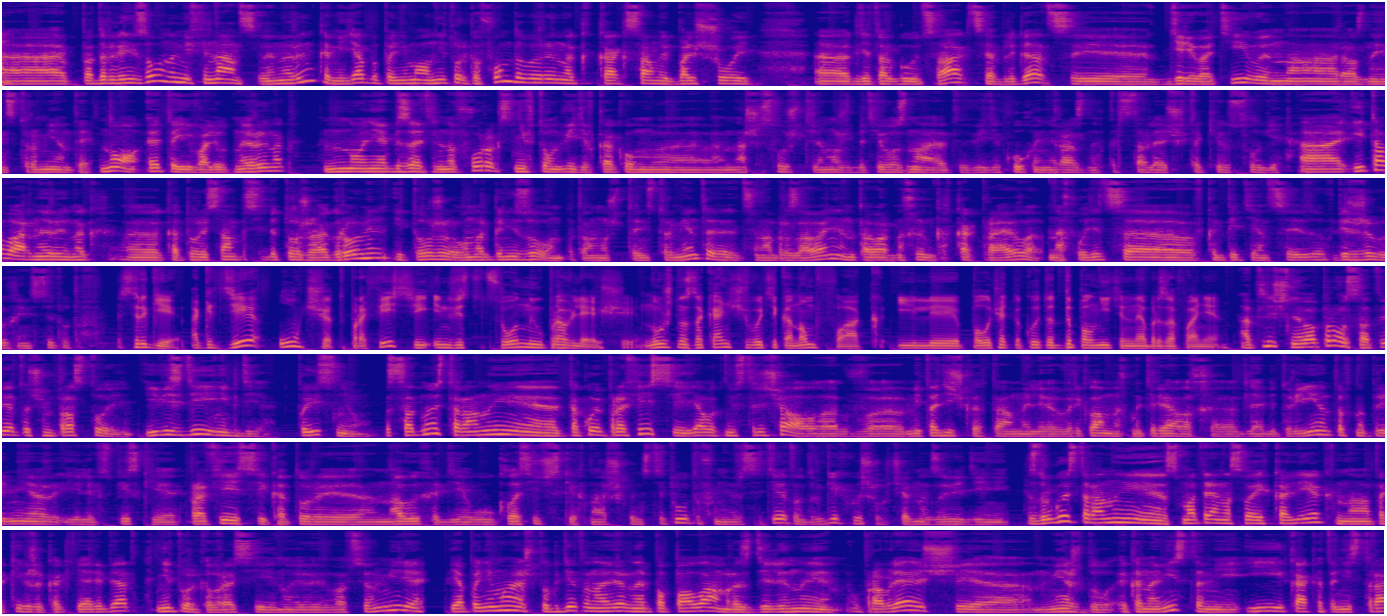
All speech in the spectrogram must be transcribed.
под организованными финансовыми рынками я бы понимал не только фондовый рынок, как самый большой, где торгуются акции, облигации, облигации, деривативы на разные инструменты. Но это и валютный рынок, но не обязательно Форекс, не в том виде, в каком э, наши слушатели, может быть, его знают, в виде кухонь разных, представляющих такие услуги. А, и товарный рынок, э, который сам по себе тоже огромен, и тоже он организован, потому что инструменты ценообразования на товарных рынках, как правило, находятся в компетенции биржевых институтов. Сергей, а где учат профессии инвестиционные управляющие? Нужно заканчивать эконом-фак или получать какое-то дополнительное образование? Отличный вопрос, ответ очень простой и везде, и нигде. Поясню. С одной стороны, такой профессии я вот не встречал в методичках там или в рекламных материалах для абитуриентов, например, или в списке профессий, которые на выходе у классических наших институтов, университетов, других высших учебных заведений. С другой стороны, смотря на своих коллег, на таких же, как я, ребят, не только в России, но и во всем мире, я понимаю, что где-то, наверное, пополам разделены управляющие между экономистами и, как это ни странно,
